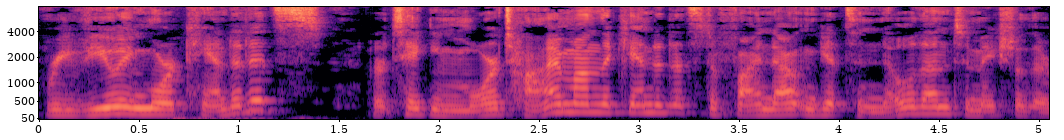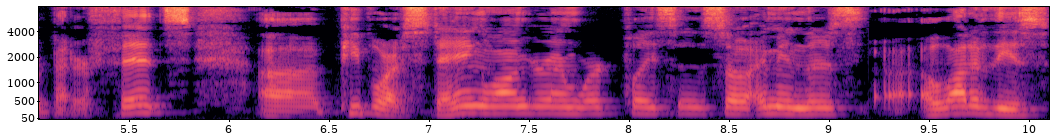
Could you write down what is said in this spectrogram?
reviewing more candidates they're taking more time on the candidates to find out and get to know them to make sure they're better fits. Uh, people are staying longer in workplaces. So, I mean, there's a lot of these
